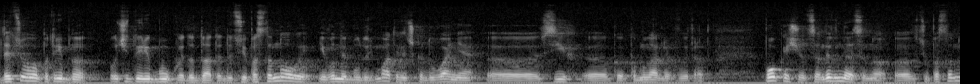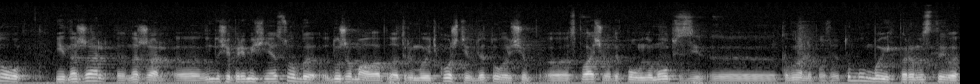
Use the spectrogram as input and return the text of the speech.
Для цього потрібно о чотири букви додати до цієї постанови, і вони будуть мати відшкодування е, всіх е, комунальних витрат. Поки що це не внесено е, в цю постанову, і на жаль, на жаль, е, внутрішньопереміщені особи дуже мало отримують коштів для того, щоб сплачувати в повному обсязі комунальні послуги. Тому ми їх перемістили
